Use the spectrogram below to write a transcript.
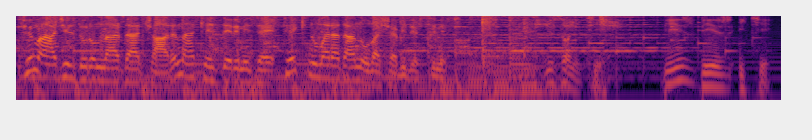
tüm acil durumlarda çağrı merkezlerimize tek numaradan ulaşabilirsiniz. 112 112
